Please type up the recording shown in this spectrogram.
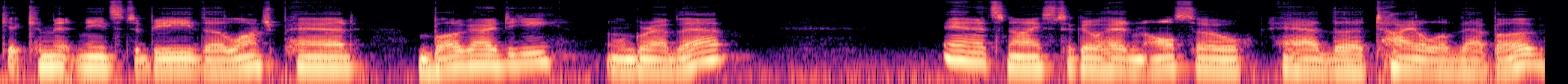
git commit needs to be the launchpad bug ID. And we'll grab that. And it's nice to go ahead and also add the title of that bug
